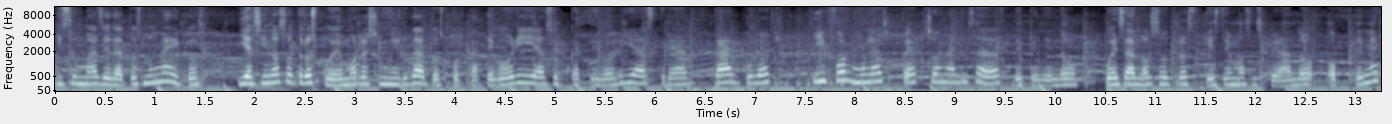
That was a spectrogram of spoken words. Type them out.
y sumas de datos numéricos y así nosotros podemos resumir datos por categorías, subcategorías, crear cálculos y fórmulas personalizadas dependiendo pues a nosotros que estemos esperando obtener.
